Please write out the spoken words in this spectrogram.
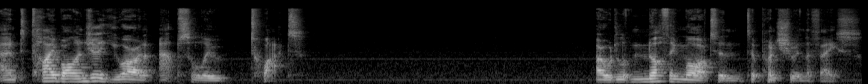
And to Ty Bollinger, you are an absolute twat. I would love nothing more to, to punch you in the face.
